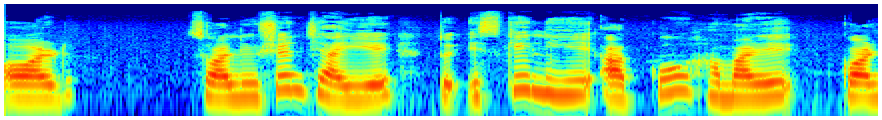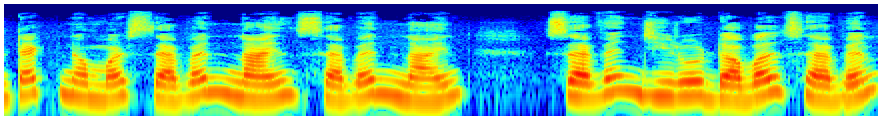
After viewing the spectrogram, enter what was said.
और सॉल्यूशन चाहिए तो इसके लिए आपको हमारे contact number seven nine seven nine seven zero double seven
